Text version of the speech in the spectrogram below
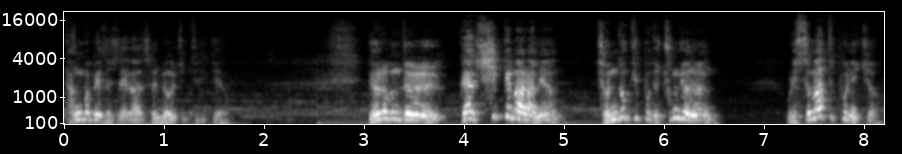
방법에 대해서 제가 설명을 좀 드릴게요. 여러분들 그냥 쉽게 말하면 전동 킥보드 충전은 우리 스마트폰 있죠.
